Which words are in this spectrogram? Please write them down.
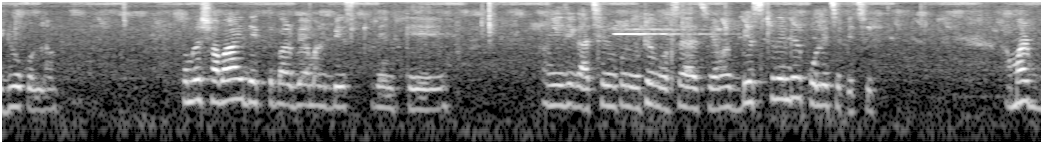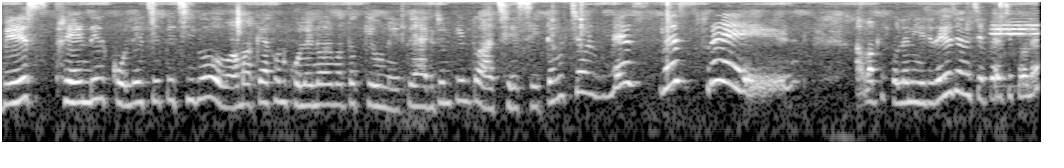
ভিডিও করলাম। তোমরা সবাই দেখতে পারবে আমার বেস্ট ফ্রেন্ডকে আমি এই যে গাছের উপরে উঠে বসে আছি, আমার বেস্ট ফ্রেন্ডের কোলে চেপেছি। আমার বেস্ট ফ্রেন্ডের কোলে চেপেছি গো। আমাকে এখন কোলে নেওয়ার মতো কেউ নেই। তো একজন কিন্তু আছে, সেটা হচ্ছে আমার বেস্ট বেস্ট ফ্রেন্ড আমাকে কোলে নিয়েছে দেখেছি আমি চেপে আছি কোলে।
